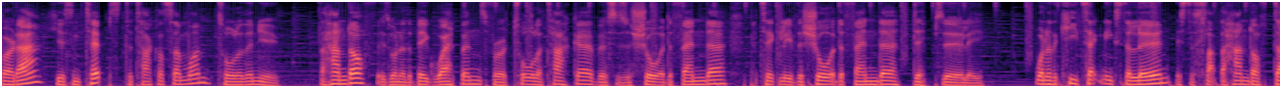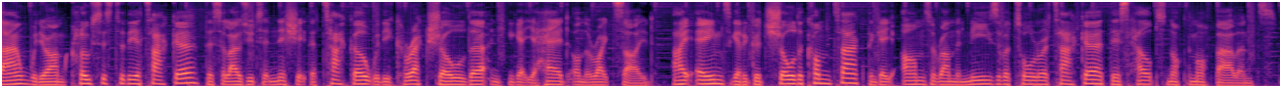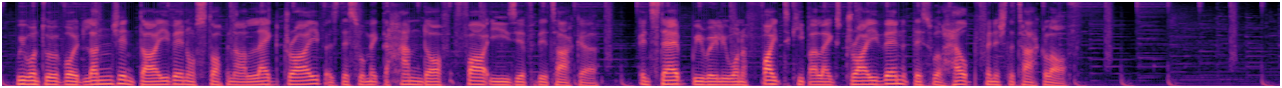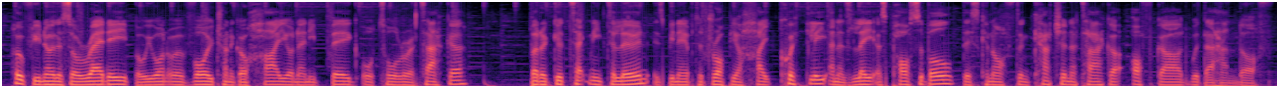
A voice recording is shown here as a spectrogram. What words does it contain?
Barda, uh, here's some tips to tackle someone taller than you. The handoff is one of the big weapons for a tall attacker versus a shorter defender, particularly if the shorter defender dips early. One of the key techniques to learn is to slap the handoff down with your arm closest to the attacker. This allows you to initiate the tackle with your correct shoulder and you can get your head on the right side. I aim to get a good shoulder contact and get your arms around the knees of a taller attacker. This helps knock them off balance. We want to avoid lunging, diving or stopping our leg drive as this will make the handoff far easier for the attacker. Instead, we really want to fight to keep our legs driving, this will help finish the tackle off. Hopefully you know this already, but we want to avoid trying to go high on any big or taller attacker. But a good technique to learn is being able to drop your height quickly and as late as possible. This can often catch an attacker off guard with their handoff.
